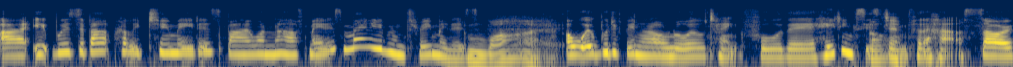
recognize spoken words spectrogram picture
Uh, it was about probably two meters by one and a half meters, maybe even three meters. Why? Oh, it would have been an old oil tank for their heating system oh. for the house. So,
